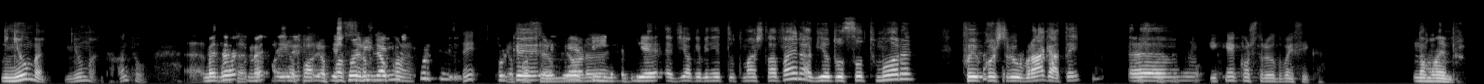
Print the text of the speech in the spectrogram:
Nenhuma, nenhuma. Pronto. Ah, mas, Portanto, mas eu, eu, eu, posso ser o melhor com... porque, Sim, porque é melhor... assim, havia, havia o gabinete do Tomás Taveira, havia o do Souto Moura, foi o que construiu o Braga até. Um... E quem é que construiu o do Benfica? Não me lembro.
